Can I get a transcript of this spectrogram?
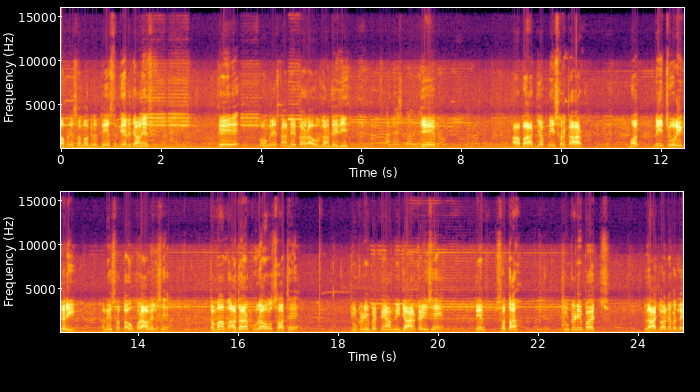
આપણે સમગ્ર દેશ અત્યારે જાણે છે કે કોંગ્રેસના નેતા રાહુલ ગાંધીજી જે આ ભાજપની સરકાર મતની ચોરી કરી અને સત્તા ઉપર આવેલ છે, તમામ આધાર પુરાવો સાથે ચૂંટણી પંચને આમની જાણ કરી છે, તેમ છતાં ચૂંટણી પંચ લાજવાને બદલે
